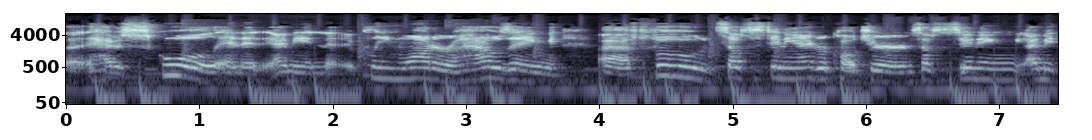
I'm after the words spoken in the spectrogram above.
uh, had a school and it. I mean clean water housing uh, food self-sustaining agriculture and self-sustaining i mean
